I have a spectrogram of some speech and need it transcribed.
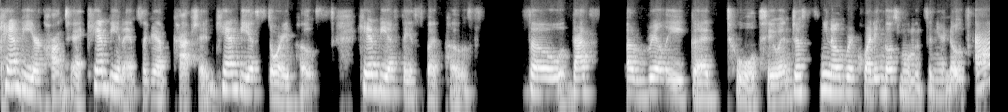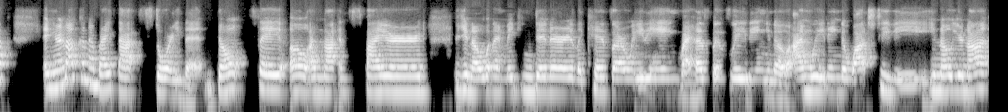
can be your content, can be an Instagram caption, can be a story post, can be a Facebook post. So that's a really good tool too. And just, you know, recording those moments in your notes app. And you're not going to write that story then. Don't say, oh, I'm not inspired. You know, when I'm making dinner, the kids are waiting, my husband's waiting, you know, I'm waiting to watch TV. You know, you're not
